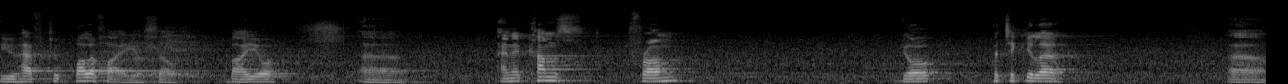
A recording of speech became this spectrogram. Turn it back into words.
You have to qualify yourself by your, uh, and it comes from your particular um,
